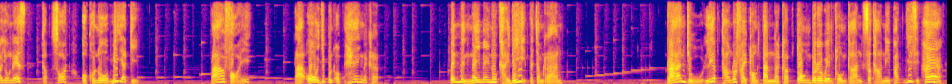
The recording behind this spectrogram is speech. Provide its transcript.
มายองเนส กับซอสโอโคโนมิยากิ ปลาฝอย ปลาโอญี่ปุ่นอบแห้งนะครับ เป็นหนึ่งในเมนูขายดีประจำร้านร้านอยู่เลียบทางรถไฟคลองตันนะครับ ตรงบริเวณโครงการสถานีพัฒน์25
